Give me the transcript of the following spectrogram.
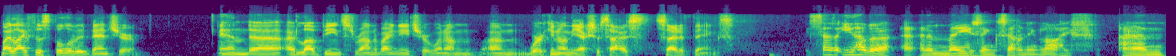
my life is full of adventure. And uh, I love being surrounded by nature when I'm, I'm working on the exercise side of things. It sounds like you have a, an amazing sounding life. And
